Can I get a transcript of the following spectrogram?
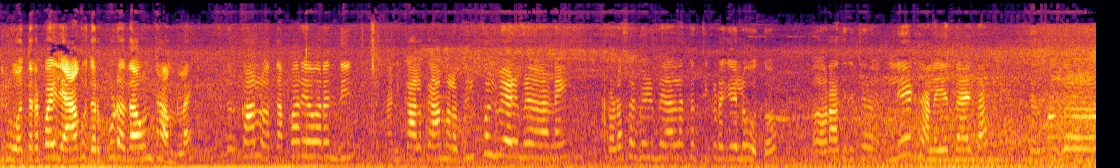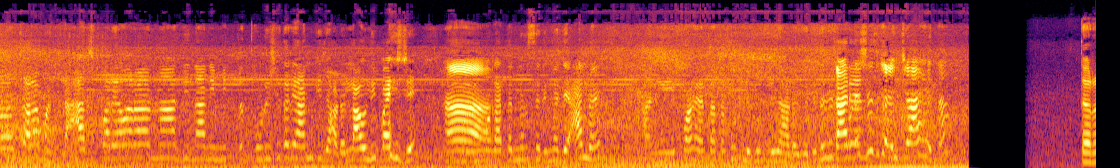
ध्रुव तर पहिले अगोदर पुढं जाऊन थांबलाय. तर काल होता पर्यावरण दिन. काल काय आम्हाला बिलकुल वेळ मिळाला नाही. थोडासा वेळ मिळाला तर तिकडे गेलो होतो. रात्रीचं लेट झालं येता येता तर मग चला म्हटलं आज पर्यावरण दिनानिमित्त थोडीशी तरी आणखी झाडं लावली पाहिजे. मग आता नर्सरीमध्ये आलोय आणि पाहूयात आता कुठली कुठली झाडं घेते घ्यायचे आहेत ना? तर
